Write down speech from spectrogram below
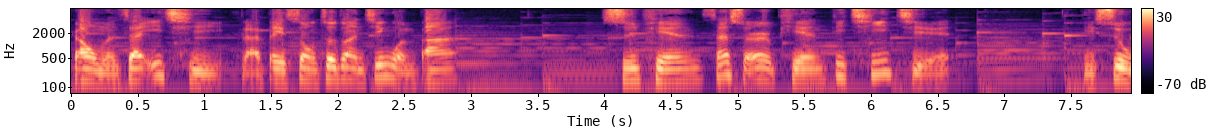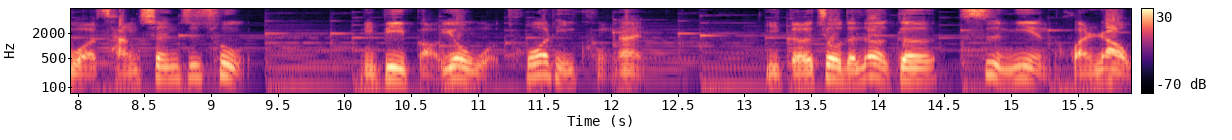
让我们再一起来背诵这段经文吧。诗篇三十二篇第七节：你是我藏身之处。你必保佑我脱离苦难，以得救的乐歌四面环绕我。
